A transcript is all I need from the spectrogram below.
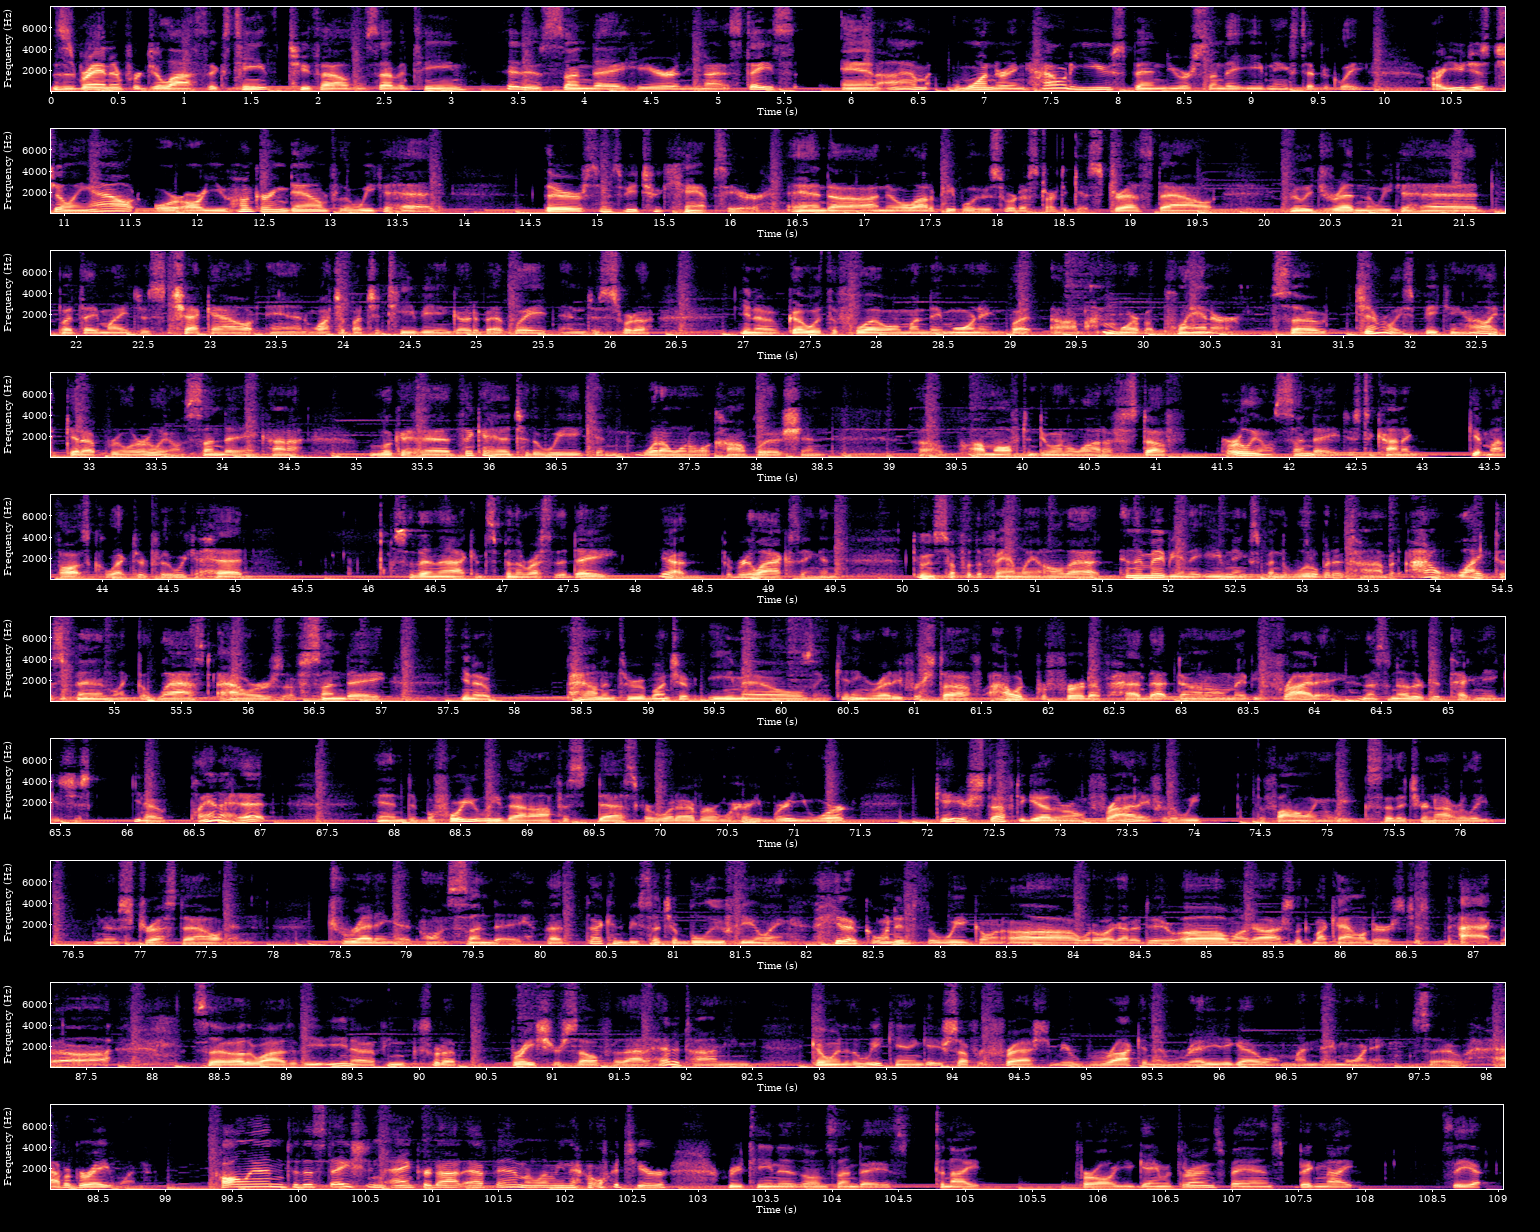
This is Brandon for July 16th, 2017. It is Sunday here in the United States, and I am wondering how do you spend your Sunday evenings typically? Are you just chilling out, or are you hunkering down for the week ahead? There seems to be two camps here, and uh, I know a lot of people who sort of start to get stressed out, really dreading the week ahead, but they might just check out and watch a bunch of TV and go to bed late and just sort of you know, go with the flow on Monday morning, but um, I'm more of a planner. So, generally speaking, I like to get up real early on Sunday and kind of look ahead, think ahead to the week and what I want to accomplish. And um, I'm often doing a lot of stuff early on Sunday just to kind of get my thoughts collected for the week ahead. So then I can spend the rest of the day, yeah, relaxing and doing stuff with the family and all that. And then maybe in the evening spend a little bit of time. But I don't like to spend like the last hours of Sunday, you know, pounding through a bunch of emails and getting ready for stuff. I would prefer to have had that done on maybe Friday. And that's another good technique is just, you know, plan ahead. And before you leave that office desk or whatever, where, where you work, get your stuff together on Friday for the week, the following week, so that you're not really, you know, stressed out and dreading it on Sunday. That that can be such a blue feeling. You know, going into the week going, ah, oh, what do I got to do? Oh my gosh, look at my calendar. It's just packed. Ugh. So otherwise, if you you know if you can sort of brace yourself for that ahead of time, you can go into the weekend, get yourself refreshed, and be rocking and ready to go on Monday morning. So have a great one. Call in to the station anchor.fm and let me know what your routine is on Sundays tonight. For all you Game of Thrones fans, big night. See ya.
